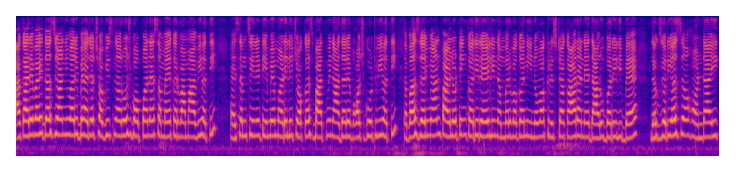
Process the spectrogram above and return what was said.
આ કાર્યવાહી દસ જાન્યુઆરી બે હજાર છવ્વીસના રોજ બપોરના સમયે કરવામાં આવી હતી. એસએમસીની ટીમે મળેલી ચોક્કસ બાતમીના આધારે વોચ ગોઠવી હતી. તપાસ દરમિયાન પાયલોટિંગ કરી રહેલી નંબર વગરની ઇનોવા ક્રિસ્ટા કાર અને દારૂ ભરેલી બે લક્ઝરિયસ હોન્ડાઈ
